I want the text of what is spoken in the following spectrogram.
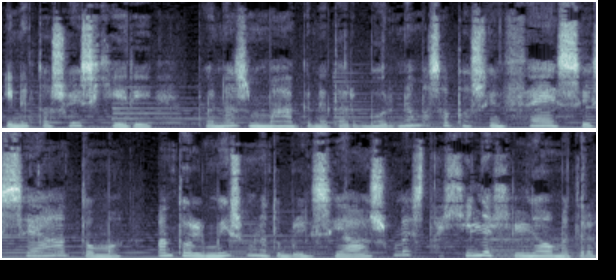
Είναι τόσο ισχυρή που ένας μάγνεταρ μπορεί να μας αποσυνθέσει σε άτομα αν τολμήσουμε να τον πλησιάσουμε στα χίλια χιλιόμετρα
